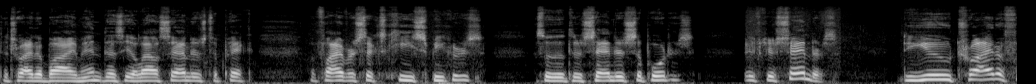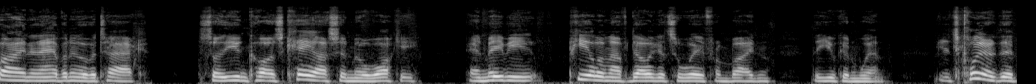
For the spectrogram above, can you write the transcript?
to try to buy him in? Does he allow Sanders to pick five or six key speakers so that they're Sanders supporters? If you're Sanders, do you try to find an avenue of attack so you can cause chaos in Milwaukee and maybe peel enough delegates away from Biden that you can win? It's clear that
